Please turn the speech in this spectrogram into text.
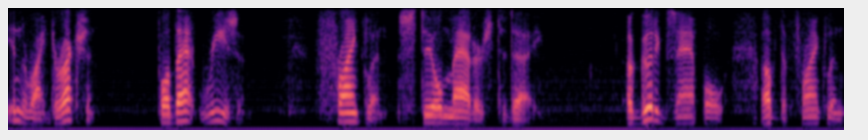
in the right direction. For that reason, Franklin still matters today. A good example of the Franklin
